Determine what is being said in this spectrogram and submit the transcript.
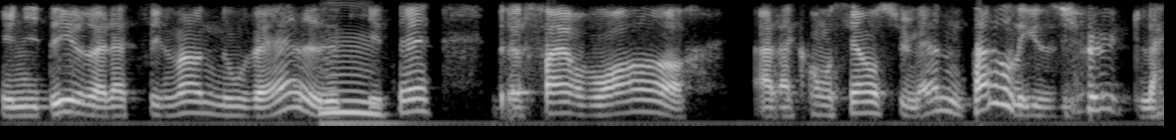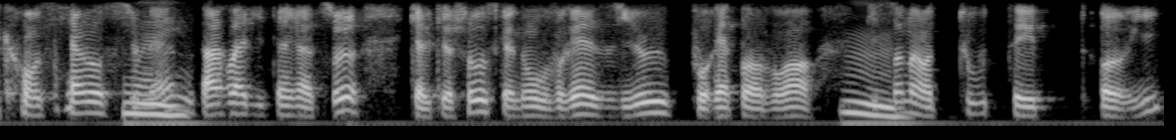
une idée relativement nouvelle hmm. qui était de faire voir à la conscience humaine par les yeux de la conscience humaine, par la littérature, quelque chose que nos vrais yeux pourraient pas voir. Hmm. ça, dans tout est ori,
